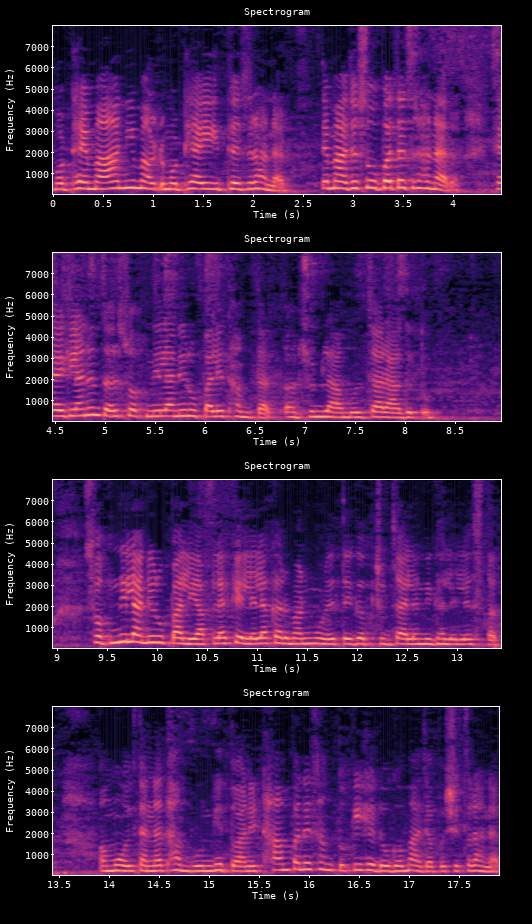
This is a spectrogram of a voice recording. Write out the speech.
मोठे मा आणि मा- मोठी आई इथेच राहणार. ते माझ्यासोबतच राहणार. हे ऐकल्यानंतर स्वप्नील आणि रुपाली थांबतात. अर्जुनला अमोलचा राग येतो. स्वप्नील आणि रुपाली आपल्या केलेल्या कर्मांमुळे ते गपचूप जायला निघालेले असतात. अमोल त्यांना थांबवून घेतो आणि ठामपणे सांगतो की हे दोघं माझ्यापाशीच राहणार.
